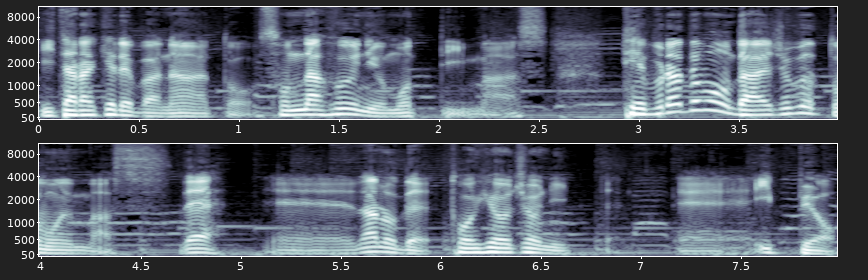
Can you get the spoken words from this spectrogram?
いただければなとそんな風に思っています。手ぶらでも大丈夫だと思います。で、えー、なので投票所に行って、えー、1票、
